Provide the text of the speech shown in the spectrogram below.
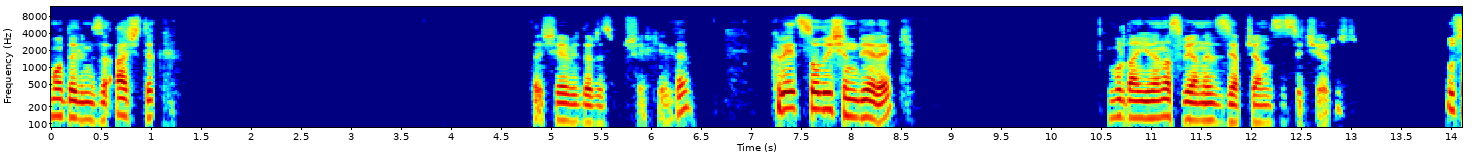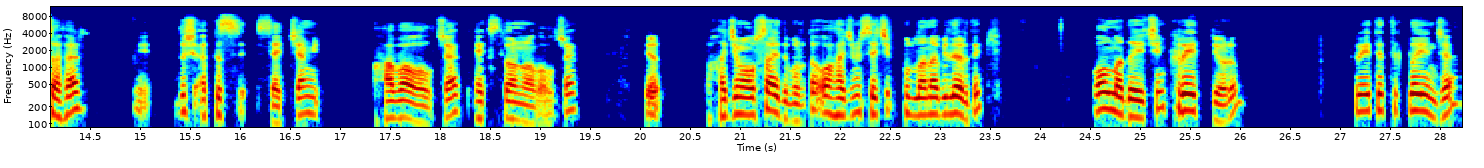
modelimizi açtık. Taşıyabiliriz bu şekilde. Create Solution diyerek buradan yine nasıl bir analiz yapacağımızı seçiyoruz. Bu sefer dış akış seçeceğim. Hava olacak, external olacak. Hacim olsaydı burada o hacmi seçip kullanabilirdik. Olmadığı için create diyorum. Create'e tıklayınca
